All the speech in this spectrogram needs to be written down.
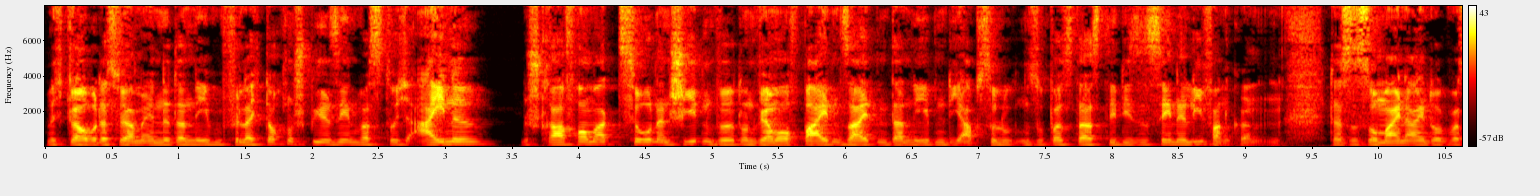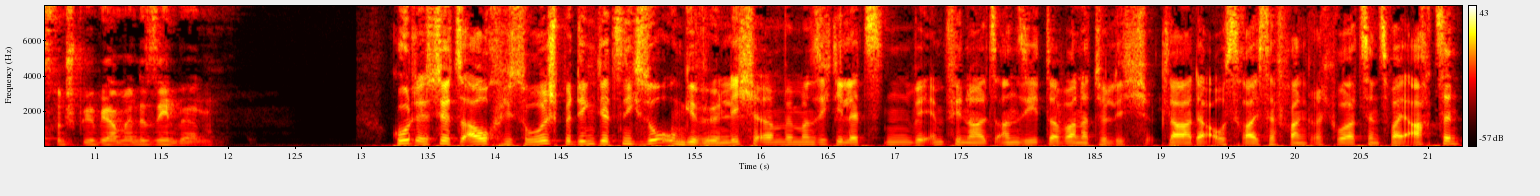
Und ich glaube, dass wir am Ende dann eben vielleicht doch ein Spiel sehen, was durch eine Strafraumaktion entschieden wird. Und wir haben auf beiden Seiten dann eben die absoluten Superstars, die diese Szene liefern könnten. Das ist so mein Eindruck, was für ein Spiel wir am Ende sehen werden. Gut, ist jetzt auch historisch bedingt jetzt nicht so ungewöhnlich, äh, wenn man sich die letzten WM-Finals ansieht. Da war natürlich klar der Ausreißer Frankreich-Kroatien 2018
